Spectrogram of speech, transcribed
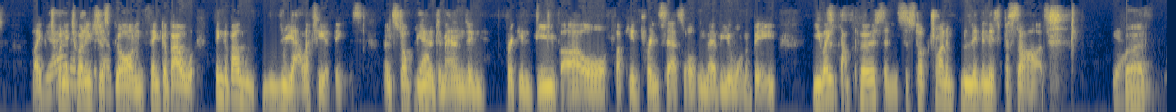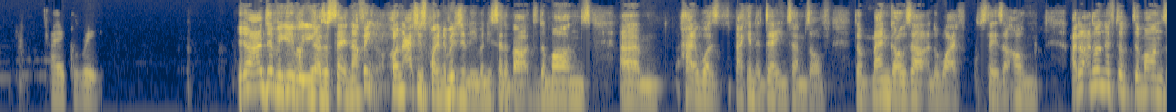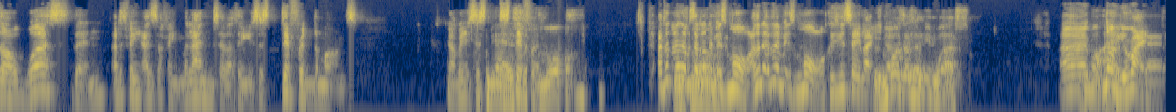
Like Yeah, 2020 is need to just gone. Think about think about reality of things and stop being Yeah. a demanding freaking diva or fucking princess or whomever you want to be. You ain't that person, so stop trying to live in this facade. Word. I agree. Yeah, I definitely agree with what you guys are saying. I think on Ash's point originally, when he said about the demands, um, how it was back in the day in terms of the man goes out and the wife stays at home. I don't, I don't know if the demands are worse then. I just think, as I think Milan said, I think it's just different demands. I mean, it's just Yeah, it's it's different. more. I don't know. I don't know if it's more. I don't know, I don't know if it's more because you say like you know. More doesn't mean worse. Um, no, I- you're right.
